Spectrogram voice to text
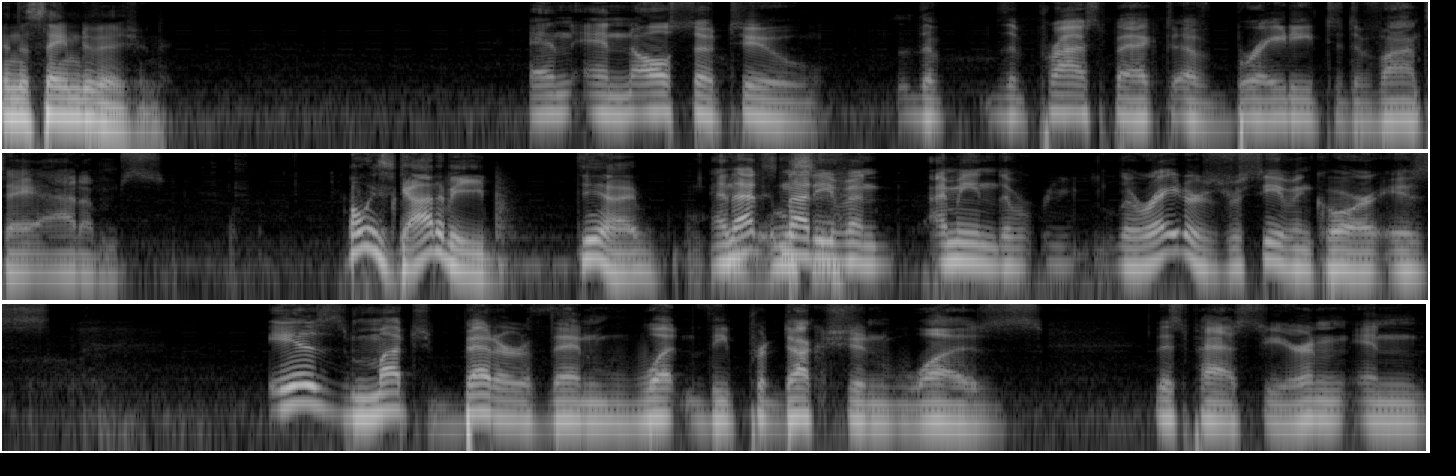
in the same division, and and also to the the prospect of Brady to Davante Adams. Oh, he's got to be, yeah. And that's not even. I mean, the the Raiders receiving corps is is much better than what the production was this past year, and and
